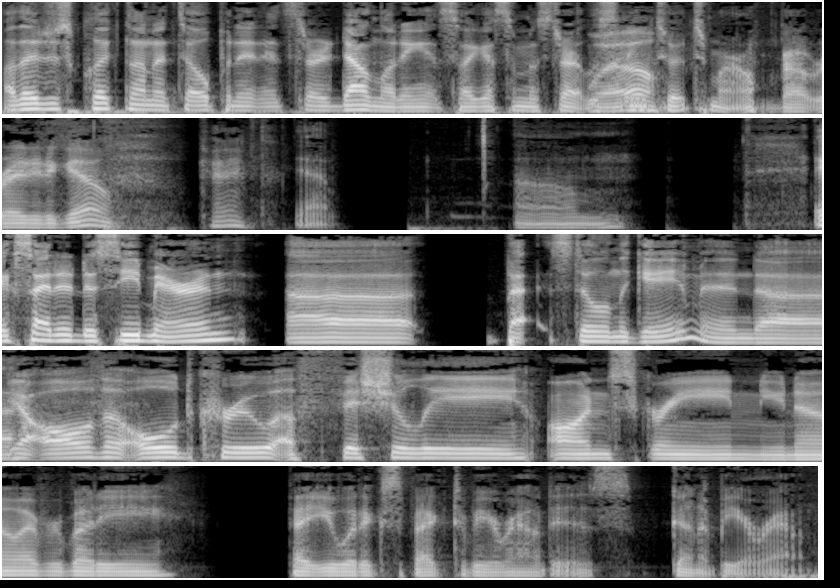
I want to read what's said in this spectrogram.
Although I just clicked on it to open it and it started downloading it, so I guess I'm gonna start listening Well. to it tomorrow. about ready to go. Okay, Yeah. Um, excited to see Merrin uh, still in the game, and uh, yeah, all the old crew officially on screen. You know, everybody that you would expect to be around is gonna be around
